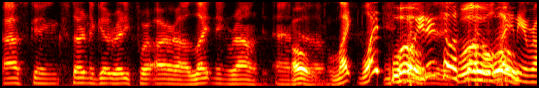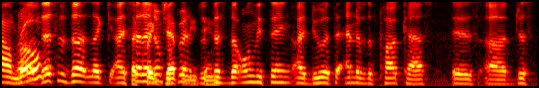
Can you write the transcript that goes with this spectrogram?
asking, starting to get ready for our uh, lightning round. And Oh. uh, Light what? Whoa. Bro, you didn't tell us Whoa, about the whoa. lightning round, bro. this is the like I a said. I don't prepare. Thing. This is the only thing I do at the end of the podcast is uh, just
